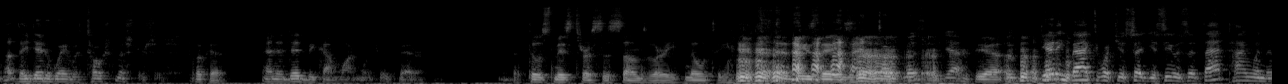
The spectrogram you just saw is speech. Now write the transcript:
that they did away with Toastmistresses. Okay. And it did become one, which was better. Toastmistresses sounds very naughty these days. Yeah. yeah. But getting back to what you said, you see, it was at that time when the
